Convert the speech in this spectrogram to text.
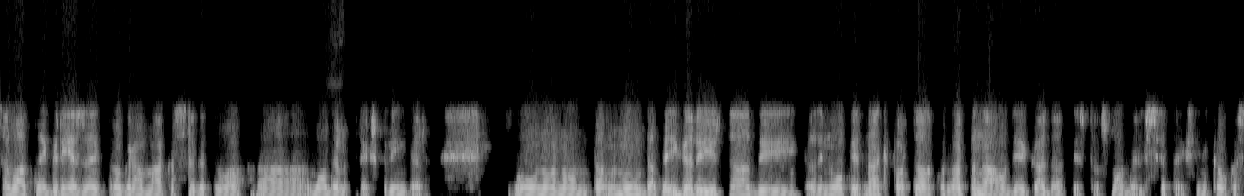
savā te griezēju programmā, kas sagatavo uh, modeli priekšprinteri. Un, un, un, tā, nu, dabīgi arī ir tādi, tādi nopietnāki portāli, kur var pa naudu iegādāties tos modeļus. Ja, teiksim, ir kaut kas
